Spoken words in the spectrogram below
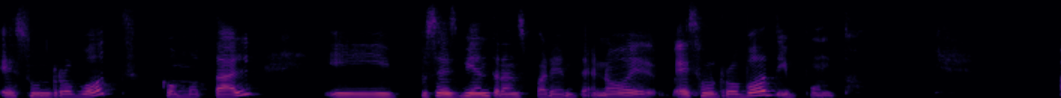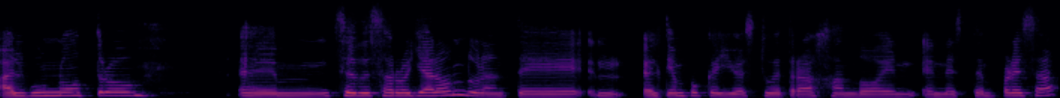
es un robot como tal y pues es bien transparente, ¿no? Eh, es un robot y punto. ¿Algún otro? Em, se desarrollaron durante el, tiempo que yo estuve trabajando en, esta empresa.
